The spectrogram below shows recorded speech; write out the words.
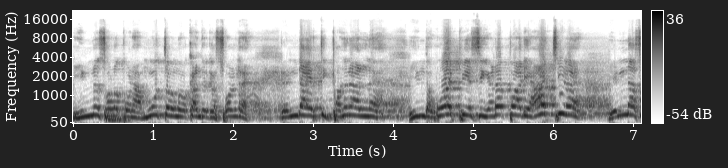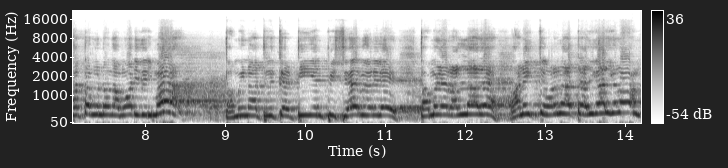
இன்னும் சொல்ல போனா மூத்தவங்க உட்காந்துருக்க சொல்றேன். ரெண்டாயிரத்தி பதினாலுல இந்த ஓபிஎஸ் எடப்பாடி ஆட்சியில என்ன சட்டம் கொண்டு வந்தா மோடி தெரியுமா? தமிழ்நாட்டில் இருக்கிற டிஎன்பி தேர்வுகளிலே தமிழர் அல்லாத அனைத்து வடநாட்டு அதிகாரிகளும்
